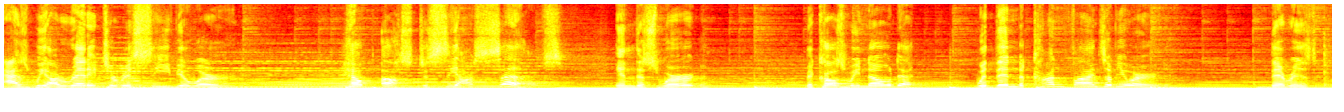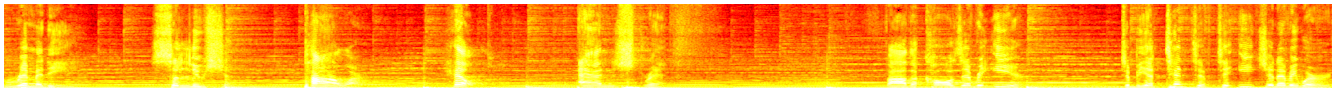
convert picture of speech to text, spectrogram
as we are ready to receive your word, help us to see ourselves in this word because we know that within the confines of your word, there is remedy, solution, power, help, and strength. Father, cause every ear to be attentive to each and every word,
